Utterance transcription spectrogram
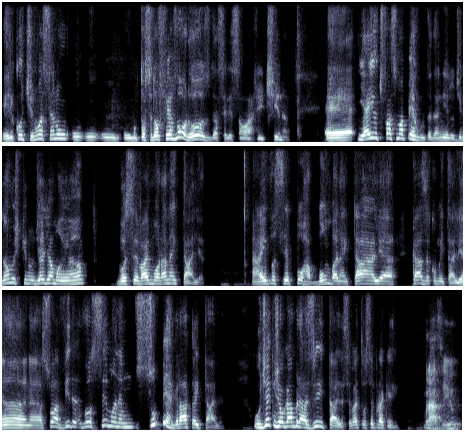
ele continua sendo um, um, um, um torcedor fervoroso da seleção argentina. É, e aí eu te faço uma pergunta, Danilo. Digamos que no dia de amanhã você vai morar na Itália. Aí você, porra, bomba na Itália, casa como italiana, sua vida. Você, mano, é super grato à Itália. O dia que jogar Brasil e Itália, você vai torcer para quem? Brasil.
